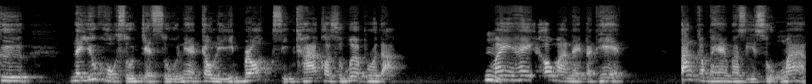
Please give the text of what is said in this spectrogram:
คือในยุค 60 70 เนี่ยเกาหลีบล็อกสินค้า consumer product อืม ไม่ให้เข้ามาในประเทศ ตั้งกำแพงภาษีสูงมาก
